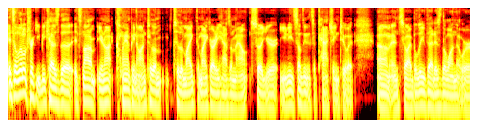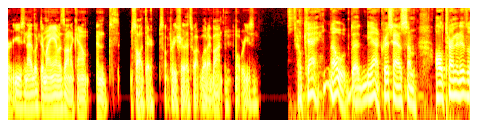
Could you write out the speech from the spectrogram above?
It's a little tricky because the it's not you're not clamping onto the to the mic. The mic already has a mount, so you're you need something that's attaching to it. Um, and so I believe that is the one that we're using. I looked at my Amazon account and saw it there, so I'm pretty sure that's what what I bought and what we're using. Okay. No, uh, yeah. Chris has some alternative uh,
